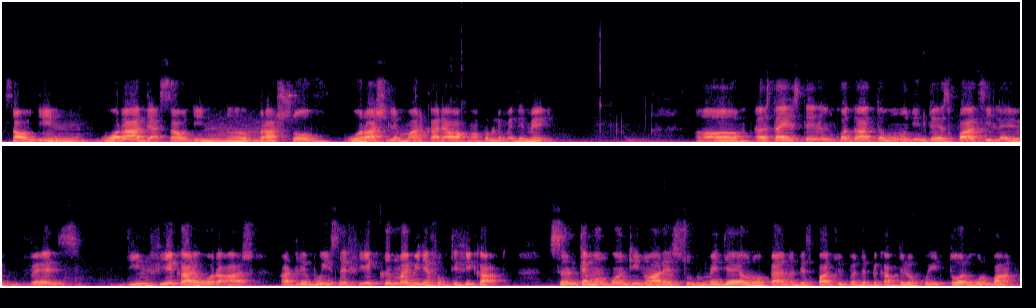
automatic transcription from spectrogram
Sau din Oradea, sau din uh, Brașov, orașele mari care au acum probleme de mediu. Asta este încă o dată unul dintre spațiile verzi din fiecare oraș ar trebui să fie cât mai bine fructificat. Suntem în continuare sub media europeană de spațiu verde pe cap de locuitor urban.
